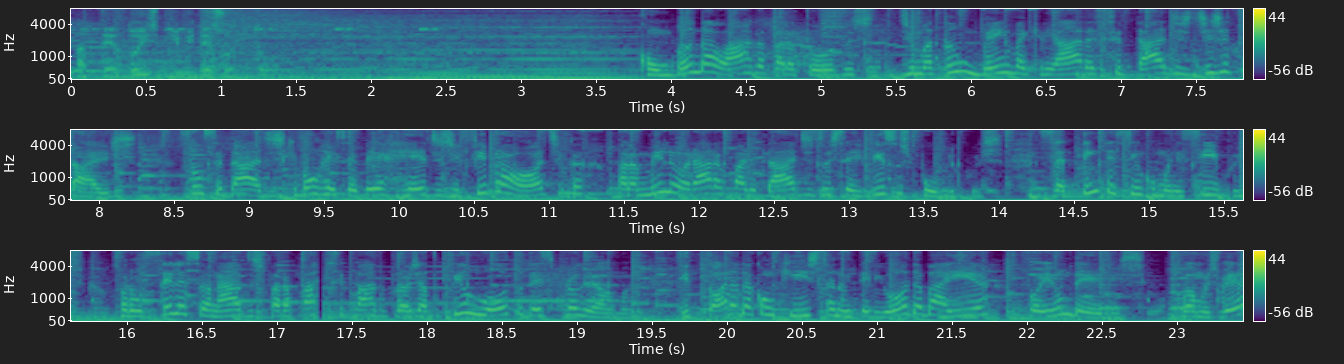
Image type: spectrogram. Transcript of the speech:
até 2018. Com banda larga para todos, Dilma também vai criar as cidades digitais. São cidades que vão receber redes de fibra ótica para melhorar a qualidade dos serviços públicos. 75 municípios foram selecionados para participar do projeto piloto desse programa. Vitória da Conquista, no interior da Bahia, foi um deles. Vamos ver?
